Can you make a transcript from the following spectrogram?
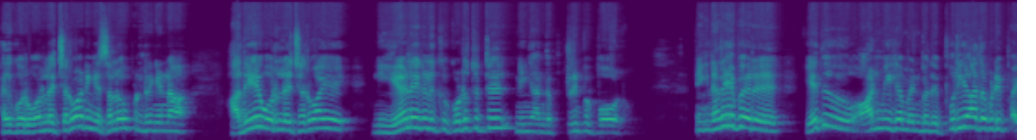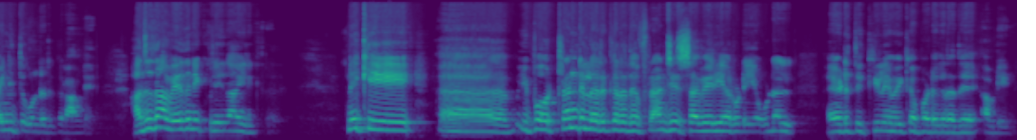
அதுக்கு ஒரு ஒரு லட்ச ரூபா நீங்கள் செலவு பண்ணுறீங்கன்னா அதே ஒரு லட்ச ரூபாயை நீ ஏழைகளுக்கு கொடுத்துட்டு நீங்கள் அந்த ட்ரிப்பு போகணும். இன்றைக்கி நிறைய பேர் எது ஆன்மீகம் என்பதை புரியாதபடி பயணித்து கொண்டு இருக்கிறாங்க அதுதான் வேதனைக்குரியதாக இருக்கிறது. இன்னைக்கு இப்போது இப்போ ட்ரெண்டில் இருக்கிறது பிரான்சிஸ் சவேரியாருடைய உடல் எடுத்து கீழே வைக்கப்படுகிறது அப்படின்னு.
